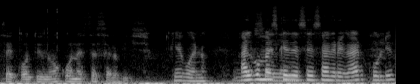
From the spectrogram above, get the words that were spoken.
se continuó con este servicio. Qué bueno. ¿Algo más que desees agregar, Julio?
